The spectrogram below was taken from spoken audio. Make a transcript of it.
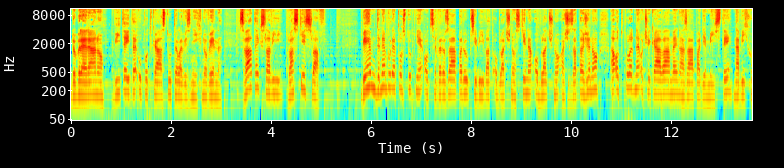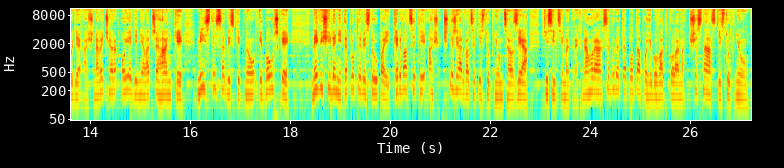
Dobré ráno, vítejte u podcastu televizních novin. Svátek slaví Vlastislav. Během dne bude postupně od severozápadu přibývat oblačnosti na oblačno až zataženo a odpoledne očekáváme na západě místy, na východě až na večer ojedinělé přehánky. Místy se vyskytnou i bouřky. Nejvyšší denní teploty vystoupají ke 20 až 24 stupňům Celzia. V tisíci metrech na horách se bude teplota pohybovat kolem 16 stupňů.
